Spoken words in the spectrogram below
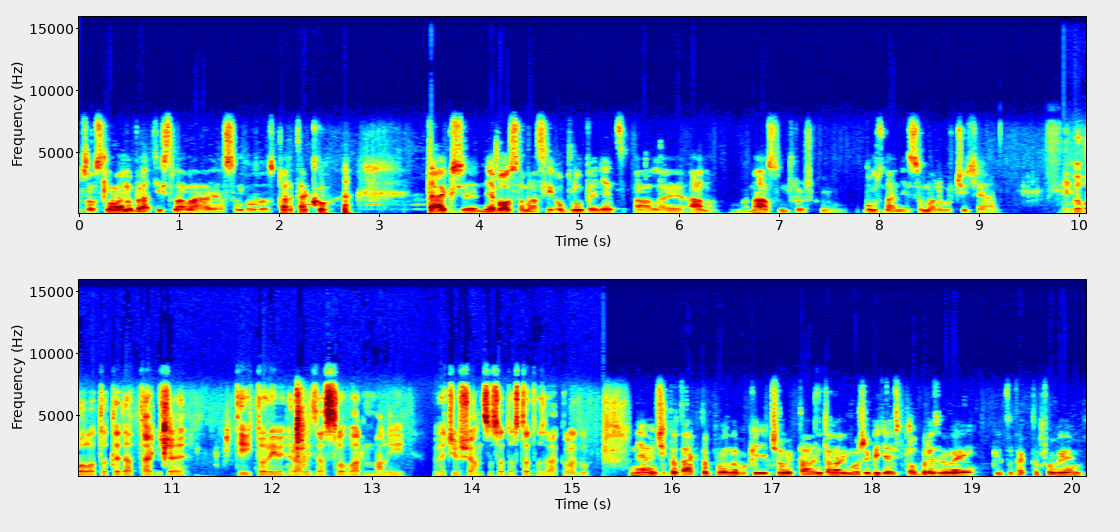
zo Slovanu Bratislava a ja som bol zo Spartaku. Takže nebol som asi oblúbenec, ale áno, mal som trošku uznanie, som mal určite. Fungovalo to teda tak, že tí, ktorí hrali za Slovan, mali väčšiu šancu sa dostať do základu? Neviem, či to takto poviem, lebo keď je človek talentovaný, môže byť aj z Podbrezovej, keď to takto poviem.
